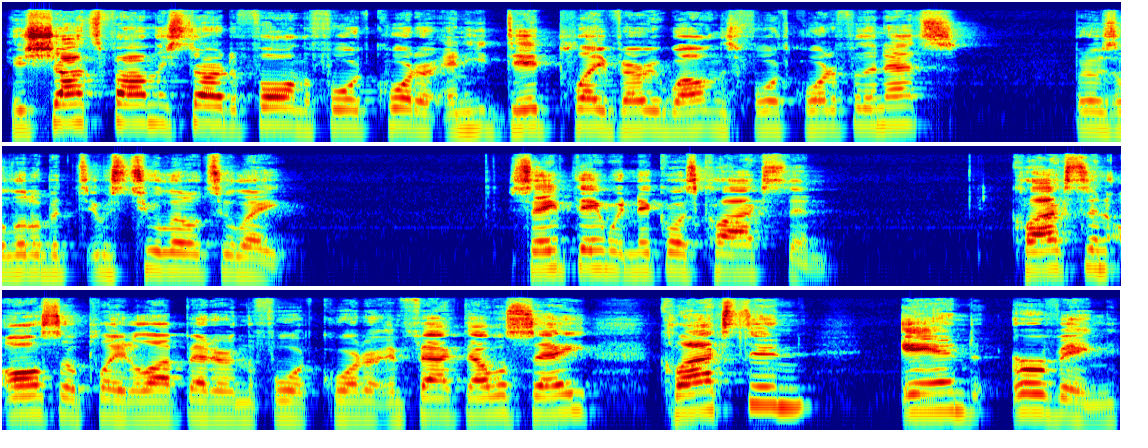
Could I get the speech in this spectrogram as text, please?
His shots finally started to fall in the fourth quarter, and he did play very well in this fourth quarter for the Nets, but it was a little bit, it was too little too late. Same thing with Nicolas Claxton. Claxton also played a lot better in the fourth quarter. In fact, I will say Claxton and Irving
